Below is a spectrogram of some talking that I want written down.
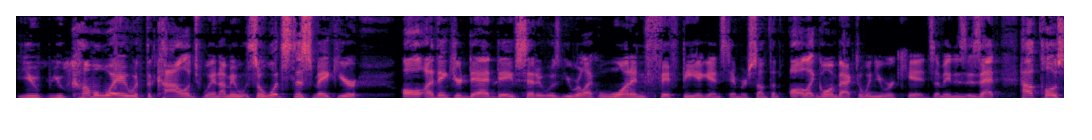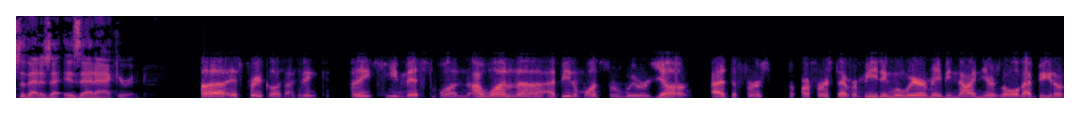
You you come away with the college win. I mean, so what's this make your all I think your dad Dave said it was you were like one in fifty against him or something. All like going back to when you were kids. I mean, is, is that how close to that is that is that accurate? Uh, it's pretty close. I think I think he missed one. I won. Uh, I beat him once when we were young. I had the first our first ever meeting when we were maybe nine years old. I beat him,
